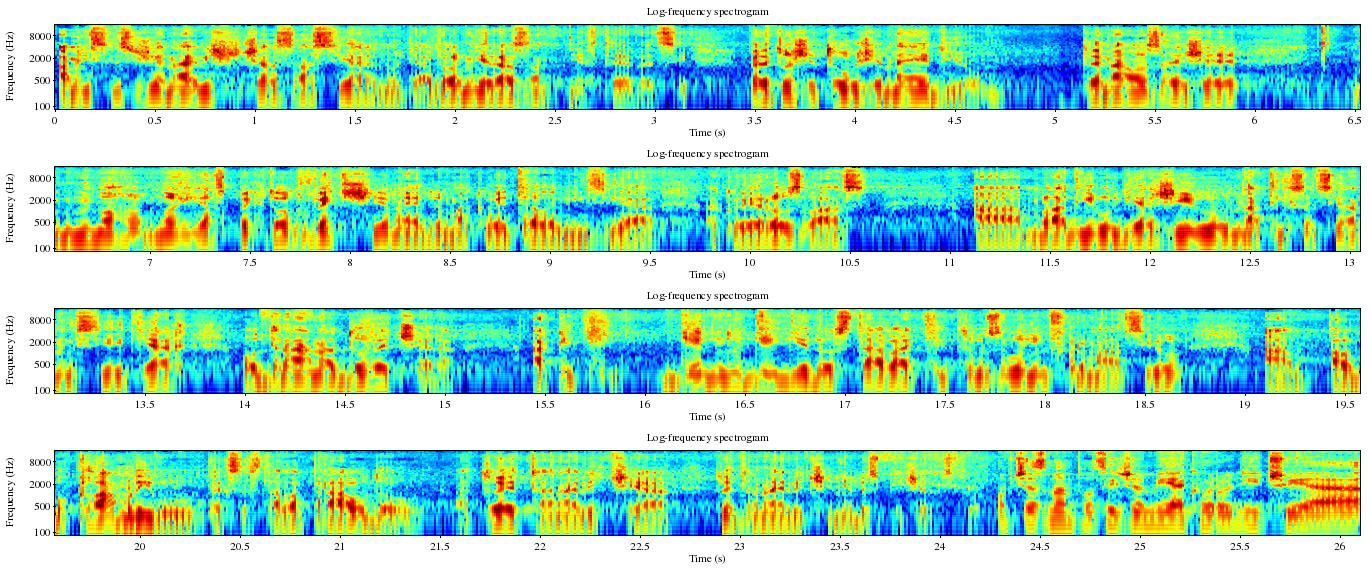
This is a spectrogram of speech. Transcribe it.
a myslím si, že je najvyšší čas zasiahnuť a veľmi razantne v tej veci, pretože to už je médium. To je naozaj, že v mnoho, mnohých aspektoch väčšie médium, ako je televízia, ako je rozhlas a mladí ľudia žijú na tých sociálnych sieťach od rána do večera. A keď dennodenne dostávate tú zlú informáciu, a, alebo klamlivú, tak sa stáva pravdou. A to je, tá najväčšia, to je to najväčšie nebezpečenstvo. Občas mám pocit, že my ako rodičia uh,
